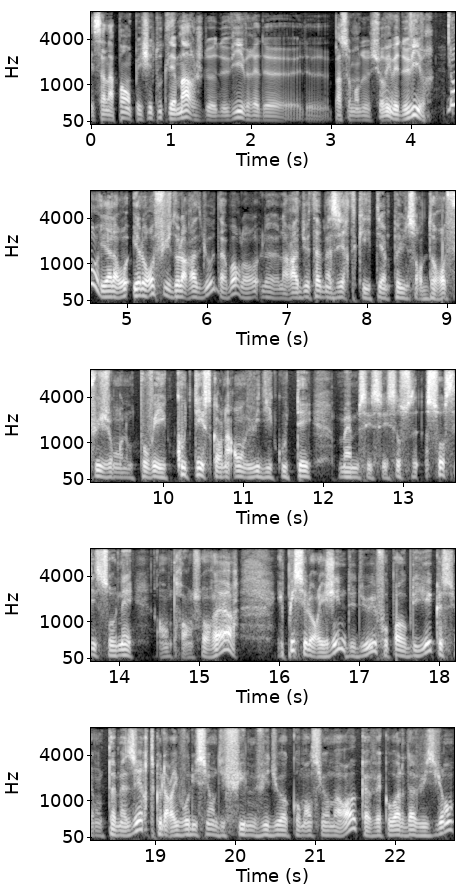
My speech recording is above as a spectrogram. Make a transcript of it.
Et ça n'a pas empêché toutes les marges de, de vivre et de, de- pas seulement de survivre et de vivre. Non, il y, a la- il y a le refuge de la radio, d'abord, la radio Tamazirt, qui était un peu une sorte de refuge où on pouvait écouter ce qu'on a envie d'écouter, même si c'est sauc- saucissonné en tranche horaire. Et puis, c'est l'origine des dieux. Il faut pas oublier que c'est en Tamazirt que la révolution du film vidéo a commencé au Maroc, avec Warda Vision,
